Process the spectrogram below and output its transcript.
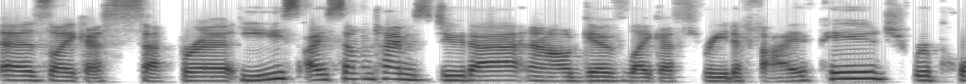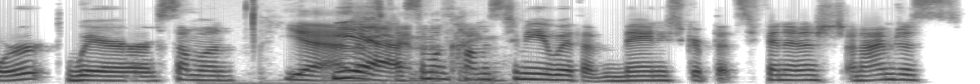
as like a separate piece. I sometimes do that and I'll give like a three to five page report where someone, Yeah. yeah, someone comes to me with a manuscript that's finished and I'm just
